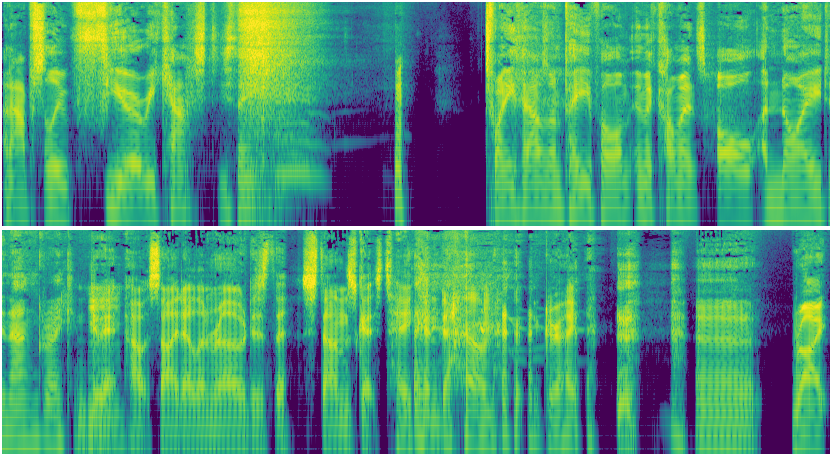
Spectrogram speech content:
an absolute fury cast. Do you think? Twenty thousand people in the comments, all annoyed and angry. Can do it outside Elland Road as the stands gets taken down. Great. Uh, right.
